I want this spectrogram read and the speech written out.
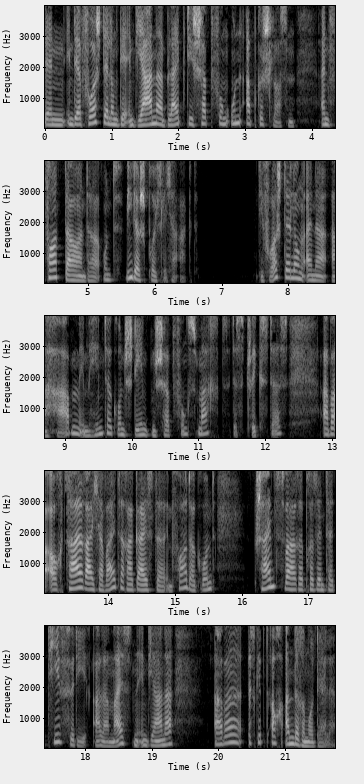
denn in der Vorstellung der Indianer bleibt die Schöpfung unabgeschlossen, ein fortdauernder und widersprüchlicher Akt. Die Vorstellung einer erhaben im Hintergrund stehenden Schöpfungsmacht des Tricksters, aber auch zahlreicher weiterer Geister im Vordergrund, scheint zwar repräsentativ für die allermeisten Indianer, aber es gibt auch andere Modelle.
